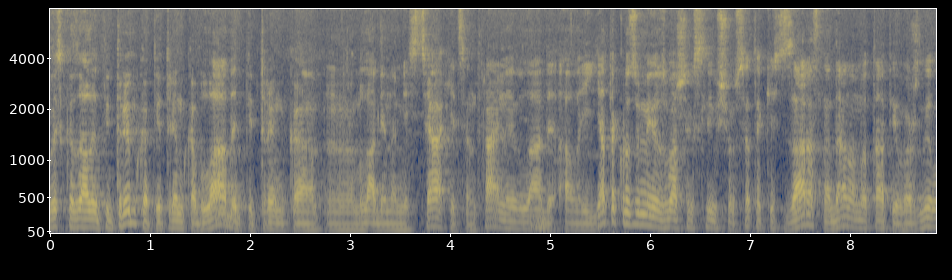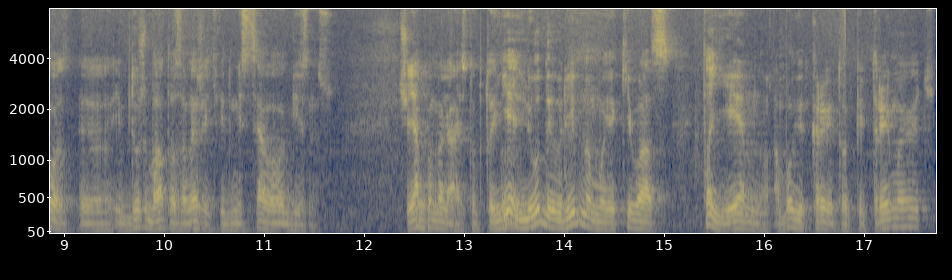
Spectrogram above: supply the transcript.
Ви сказали підтримка, підтримка влади, підтримка влади на місцях і центральної влади. Але я так розумію з ваших слів, що все-таки зараз на даному етапі важливо е, і дуже багато залежить від місцевого бізнесу. Чи я помиляюсь? Тобто є люди в Рівному, які вас таємно або відкрито підтримують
